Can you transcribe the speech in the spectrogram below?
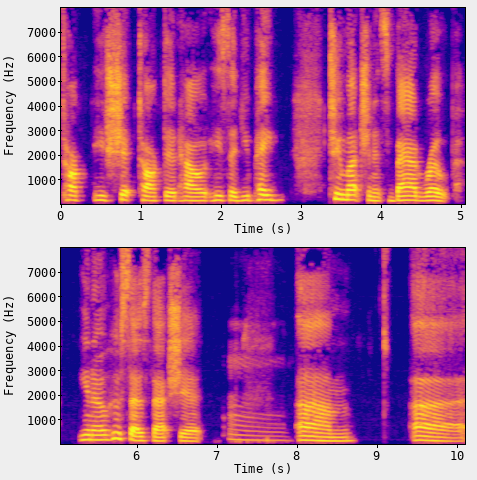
talked he shit talked it how he said you paid too much and it's bad rope. You know who says that shit Mm. um uh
